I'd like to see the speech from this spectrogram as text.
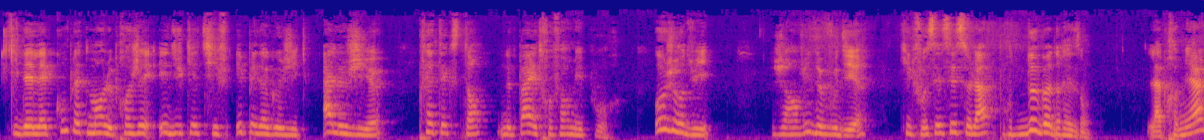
qui délègue complètement le projet éducatif et pédagogique à l'EJE, prétextant ne pas être formé pour. Aujourd'hui, j'ai envie de vous dire qu'il faut cesser cela pour deux bonnes raisons. La première,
